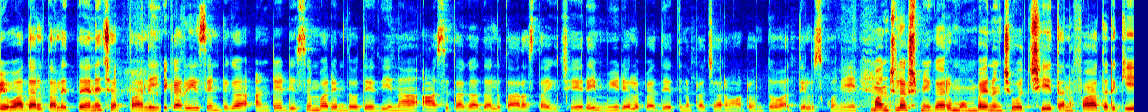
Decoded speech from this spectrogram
వివాదాలు తలెత్తాయనే చెప్పాలి. ఇక రీసెంట్గా అంటే డిసెంబర్ ఎనిమిదవ తేదీన ఆస్తి తగాదాలు తారస్థాయికి చేరి మీడియాలో పెద్ద ఎత్తున ప్రచారం అవడంతో అది తెలుసుకొని మంచు లక్ష్మి గారు ముంబై నుంచి వచ్చి తన ఫాదర్కి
